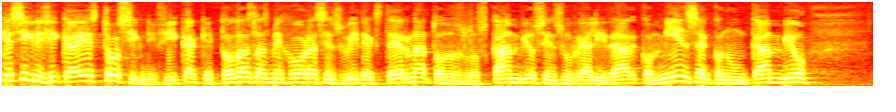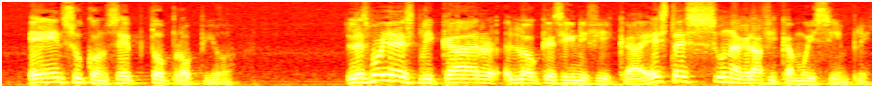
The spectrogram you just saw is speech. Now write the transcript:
¿Qué significa esto? Significa que todas las mejoras en su vida externa, todos los cambios en su realidad comienzan con un cambio en su concepto propio. Les voy a explicar lo que significa. Esta es una gráfica muy simple.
